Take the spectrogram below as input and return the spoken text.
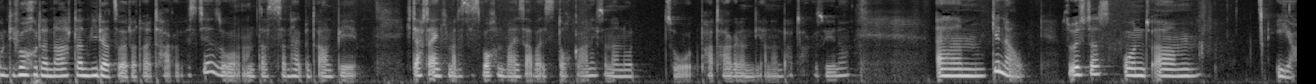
Und die Woche danach dann wieder zwei oder drei Tage, wisst ihr? So, und das ist dann halt mit A und B. Ich dachte eigentlich mal, das ist wochenweise, aber ist doch gar nicht, sondern nur so ein paar Tage, dann die anderen paar Tage sehe, ne? Ähm, genau. So ist das. Und ähm, ja.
